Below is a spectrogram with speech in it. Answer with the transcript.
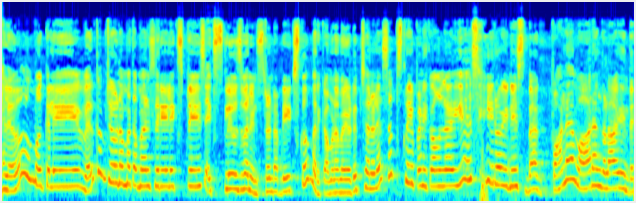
ஹலோ மக்களே. வெல்கம் டு நம்ம Tamil serial express exclusive and instant அப்டேட்ஸ்க்கும் மறக்காம நம்ம யூடியூப் சேனலை சப்ஸ்கிரைப் பண்ணிக்கோங்க. எஸ் ஹீரோயின் இஸ் பேக் பல வாரங்களாக இந்த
